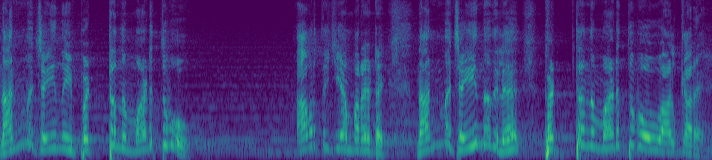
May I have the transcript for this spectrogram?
നന്മ ചെയ്യുന്ന ഈ പെട്ടെന്ന് മടുത്തു പോകും. ആവർത്തിച്ച് ഞാൻ പറയട്ടെ. നന്മ ചെയ്യുന്നതിൽ പെട്ടെന്ന് മടുത്തു പോകും ആൾക്കാരെ.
